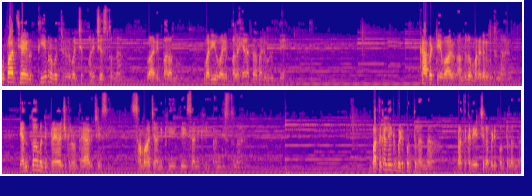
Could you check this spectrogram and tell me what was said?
ఉపాధ్యాయులు తీవ్ర ఒత్తిడుల మధ్య పనిచేస్తున్న వారి బలము మరియు వారి బలహీనత వారి వృత్తే. కాబట్టి వారు అందులో మనగలుగుతున్నారు. ఎంతో మంది ప్రయోజకులను తయారు చేసి సమాజానికి దేశానికి అందిస్తున్నారు. బతకలేక బడిపంతులన్నా బ్రతక నేర్చిన బడిపంతులన్నా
